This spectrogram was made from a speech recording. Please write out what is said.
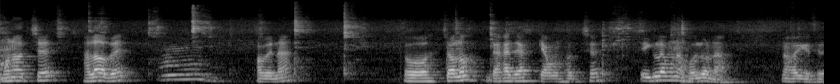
মনে হচ্ছে? ভালো হবে? হবে না? তো চলো, দেখা যাক কেমন হচ্ছে। এগুলো মনে হলো না না হয়ে গেছে।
